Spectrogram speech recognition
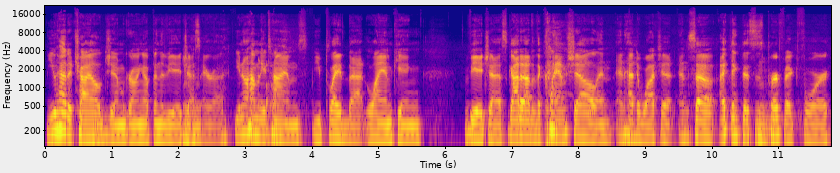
you had a child, Jim, growing up in the VHS mm-hmm. era. You know how many uh-huh. times you played that Lion King VHS, got it out of the clamshell, and and had to watch it. And so I think this is mm-hmm. perfect for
